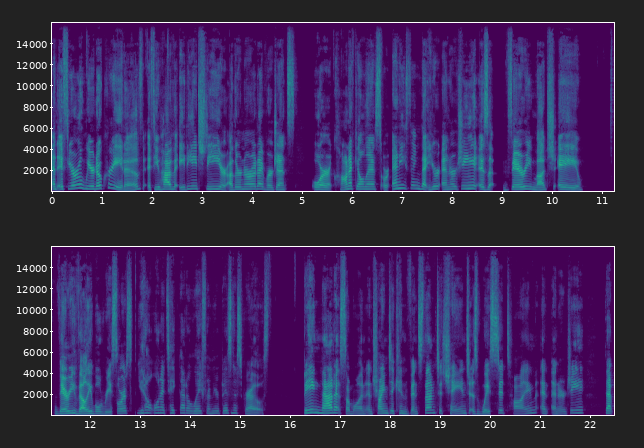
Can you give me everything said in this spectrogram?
And if you're a weirdo creative, if you have ADHD or other neurodivergence or chronic illness or anything that your energy is very much a very valuable resource, you don't want to take that away from your business growth being mad at someone and trying to convince them to change is wasted time and energy that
